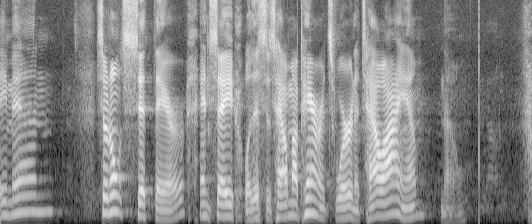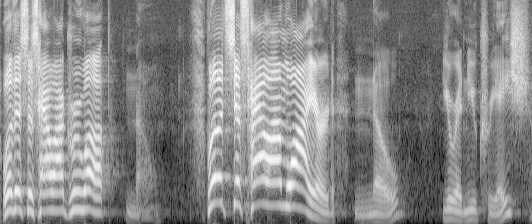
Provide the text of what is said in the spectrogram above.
Amen. So don't sit there and say, well, this is how my parents were and it's how I am. No. Well, this is how I grew up. No. Well, it's just how I'm wired. No. You're a new creation.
